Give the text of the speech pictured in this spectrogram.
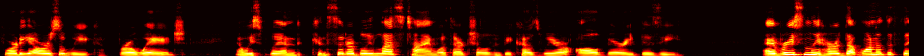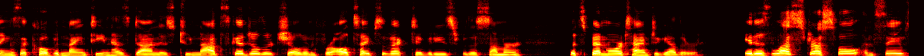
40 hours a week, for a wage, and we spend considerably less time with our children because we are all very busy. I have recently heard that one of the things that COVID 19 has done is to not schedule their children for all types of activities for the summer, but spend more time together. It is less stressful and saves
